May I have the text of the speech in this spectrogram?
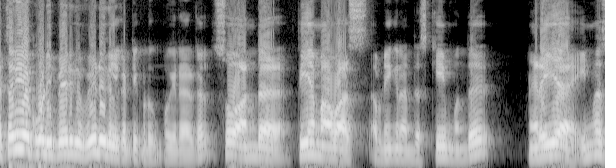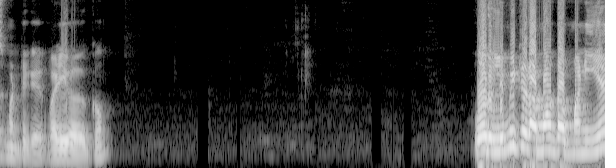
எத்தனையோ கோடி பேருக்கு வீடுகள் கட்டி கொடுக்க போகிறார்கள். ஸோ அந்த பிஎம் ஆவாஸ் அப்படிங்கிற அந்த ஸ்கீம் வந்து நிறைய இன்வெஸ்ட்மெண்ட்டுக்கு வழிவகுக்கும். ஒரு லிமிட்டட் அமௌண்ட் ஆஃப் மணியை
